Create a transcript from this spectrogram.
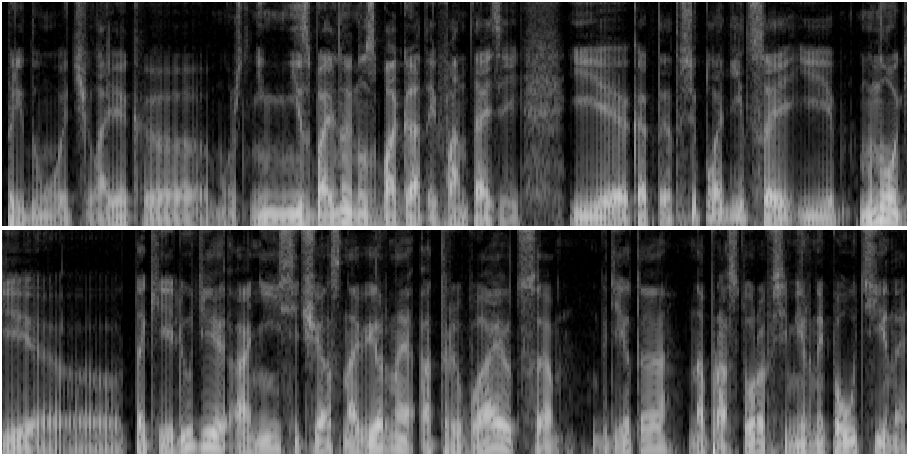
придумывает человек, может, не, не с больной, но с богатой фантазией. И как-то это все плодится. И многие э, такие люди, они сейчас, наверное, отрываются где-то на просторах всемирной паутины.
